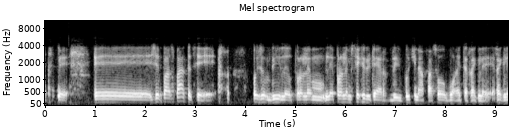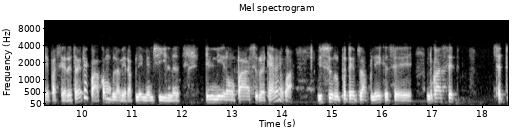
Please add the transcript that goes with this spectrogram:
et, et je ne pense pas que c'est Aujourd'hui, le problème, les problèmes sécuritaires du Burkina Faso vont être réglés, réglés par ces retraités, quoi. Comme vous l'avez rappelé, même s'ils ils n'iront pas sur le terrain, quoi. Juste peut-être rappeler que c'est, en tout cas, cette, cette,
